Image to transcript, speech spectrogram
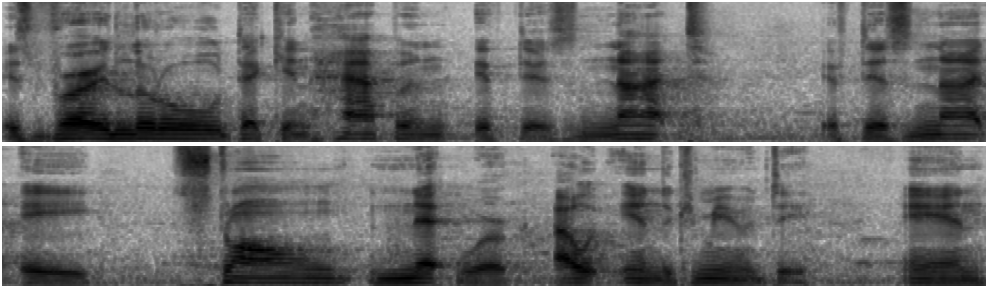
it's very little that can happen if there's not if there's not a strong network out in the community. And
